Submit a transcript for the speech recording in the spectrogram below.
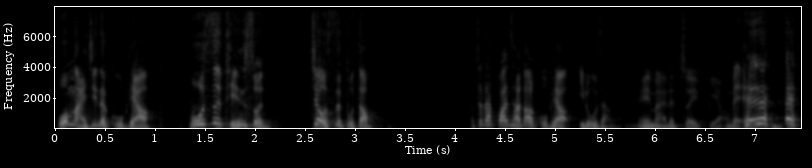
我买进的股票不是停损就是不动。就他观察到股票一路涨，没买的最标，没哎 哎，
